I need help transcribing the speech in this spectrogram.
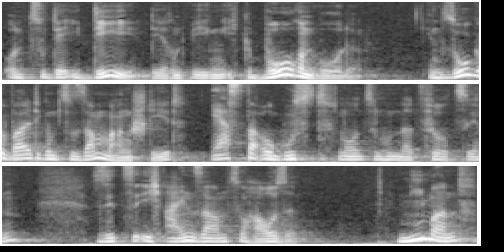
und zu der Idee, deren wegen ich geboren wurde, in so gewaltigem Zusammenhang steht, 1. August 1914, sitze ich einsam zu Hause. Niemand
